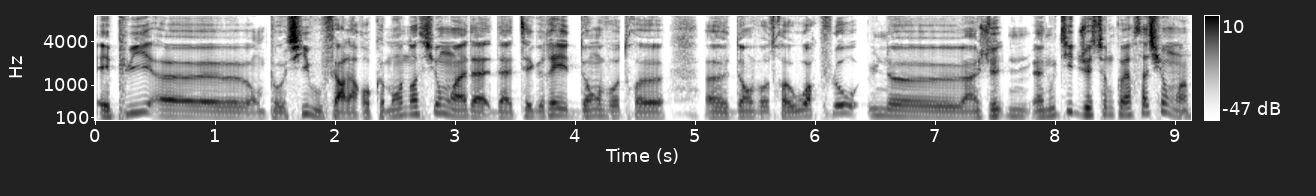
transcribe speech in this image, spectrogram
Et puis, euh, on peut aussi vous faire la recommandation hein, d'intégrer dans votre euh, dans votre workflow une, euh, un, outil de gestion de conversation. hein.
